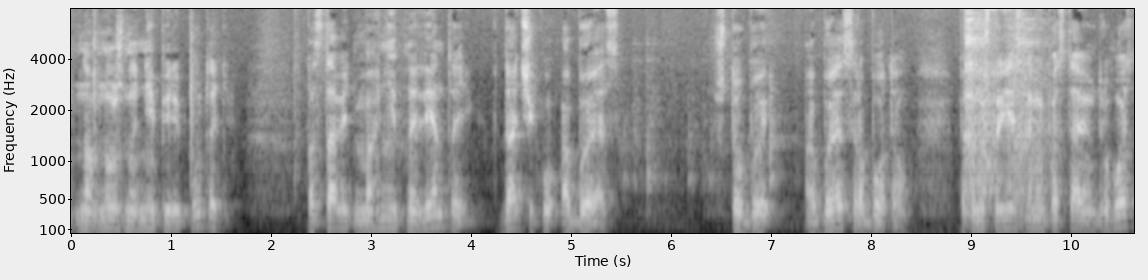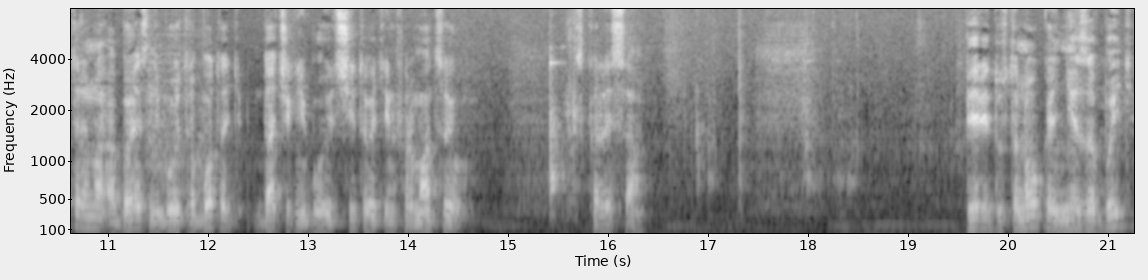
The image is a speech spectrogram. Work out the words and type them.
нам нужно не перепутать, поставить магнитной лентой к датчику АБС, чтобы АБС работал. Потому что если мы поставим другой стороной, АБС не будет работать, датчик не будет считывать информацию с колеса. Перед установкой не забыть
